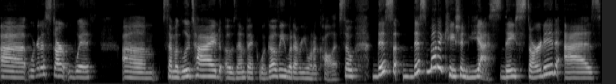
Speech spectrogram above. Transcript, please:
uh, we're going to start with um, semaglutide, Ozempic, Wegovy, whatever you want to call it. So this this medication, yes, they started as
